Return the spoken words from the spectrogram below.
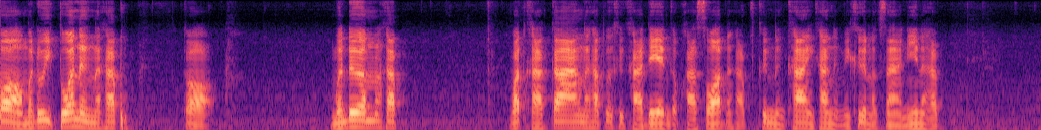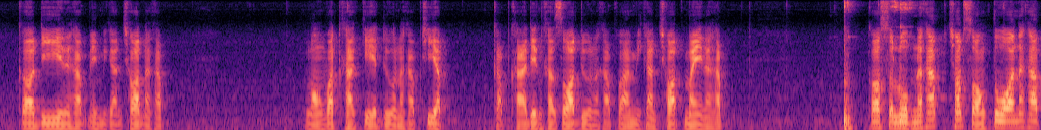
ก็มาดูอีกตัวหนึ่งนะครับ ก็เหมือนเดิมนะครับ วัดขากลางนะครับ ก็คือขาเดนกับขาซอสนะครับ ขึ้นหนึ่งข้างอีกข้างหนึ่งไม่ขึ้นลักษณะนี้นะครับ ก็ดีนะครับไม่มีการช็อตนะครับ ลองวัดขาเกตดูนะครับ เทียบกับขาเดนขาซอสดูนะครับ ว่ามีการช็อตไหมนะครับ ก็สรุปนะครับช็อต2ตัวนะครับ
